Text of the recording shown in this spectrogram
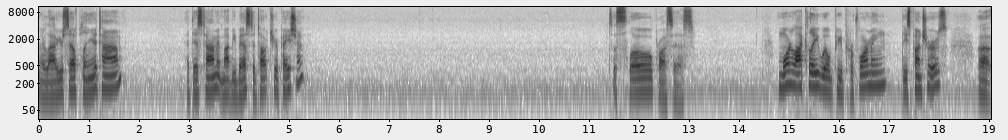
Allow yourself plenty of time. At this time, it might be best to talk to your patient. It's a slow process. More likely, we'll be performing these punctures uh,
